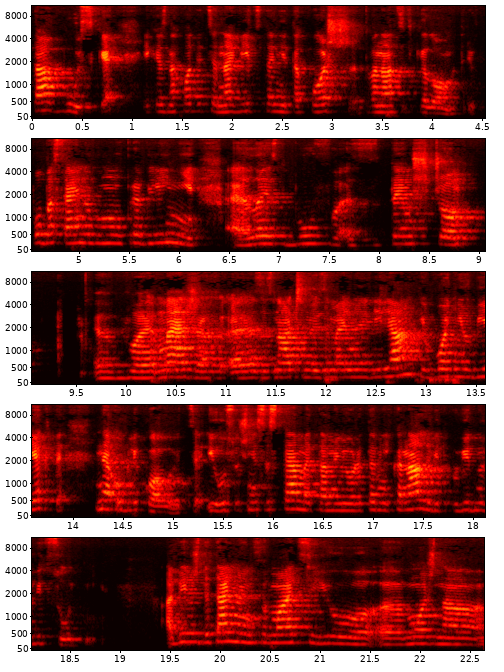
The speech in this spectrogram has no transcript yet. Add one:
та Бузьке, яке знаходиться на відстані також 12 кілометрів. По басейновому управлінні е, лист був з тим, що е, в межах зазначеної земельної ділянки водні об'єкти не обліковуються, і усучні системи та меліоративні канали відповідно відсутні. А більш детальну інформацію можна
